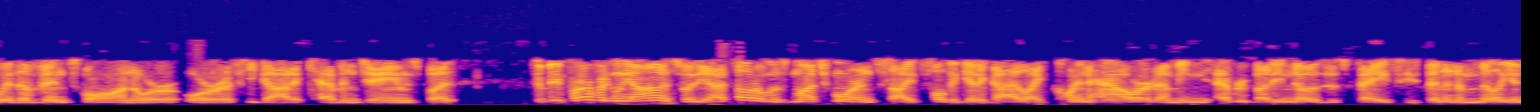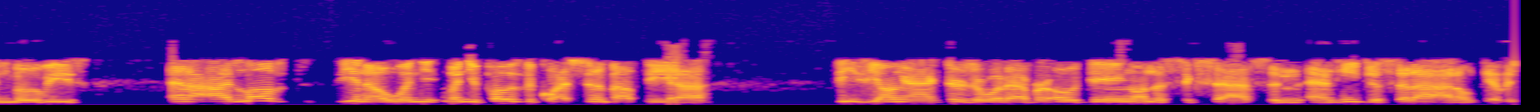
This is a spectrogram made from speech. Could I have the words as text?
with a Vince Vaughn or or if you got a Kevin James. But to be perfectly honest with you, I thought it was much more insightful to get a guy like Clint Howard. I mean, everybody knows his face. He's been in a million movies, and I, I loved, you know, when you when you posed the question about the. uh these young actors or whatever ODing on the success, and and he just said, "I don't give a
